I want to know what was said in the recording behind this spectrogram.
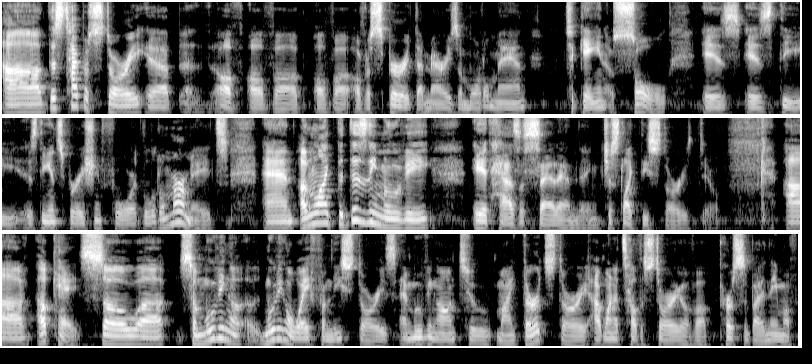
Uh, this type of story uh, of of of, of a spirit that marries a mortal man to gain a soul is is the is the inspiration for the Little Mermaids. And unlike the Disney movie, it has a sad ending, just like these stories do. Uh, okay, so uh, so moving uh, moving away from these stories and moving on to my third story, I want to tell the story of a person by the name of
